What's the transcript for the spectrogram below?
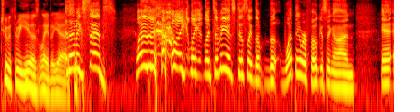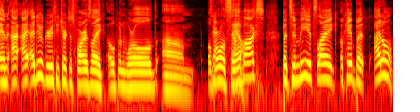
two or three years later. Yeah, and that makes sense. Why did they like like like to me? It's just like the the what they were focusing on, and, and I I- do agree with you, Church, as far as like open world, um, open Sa- world sandbox. sandbox. But to me, it's like okay, but I don't.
